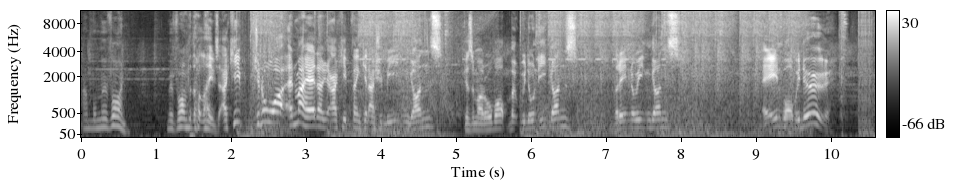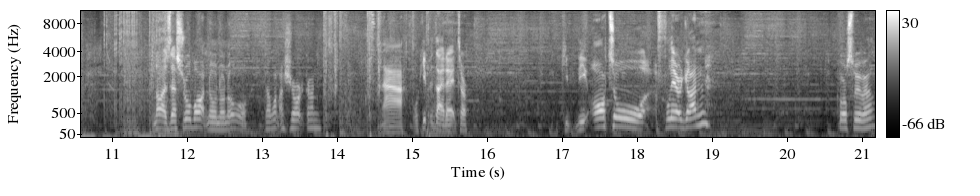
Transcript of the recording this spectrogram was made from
And we'll move on. Move on with our lives. I keep... Do you know what? In my head, I, I keep thinking I should be eating guns. Because I'm a robot. But we don't eat guns. There ain't no eating guns. It ain't what we do. Not as this robot. No, no, no. Do I want a shotgun? Nah. We'll keep the director. Keep the auto flare gun. Of course we will.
